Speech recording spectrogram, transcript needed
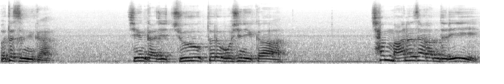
어떻습니까? 지금까지 쭉 들어보시니까 참 많은 사람들이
